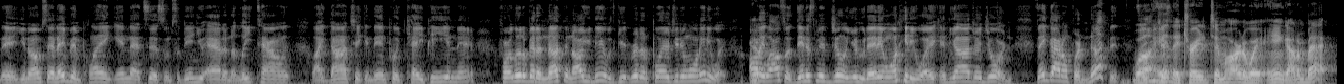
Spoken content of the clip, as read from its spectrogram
you know what I'm saying? They've been playing in that system. So then you add an elite talent like Doncic and then put KP in there for a little bit of nothing. All you did was get rid of the players you didn't want anyway. All yep. they lost was Dennis Smith Jr., who they didn't want anyway, and DeAndre Jordan. They got him for nothing. Well, so and just, they traded Tim Hardaway and got him back.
